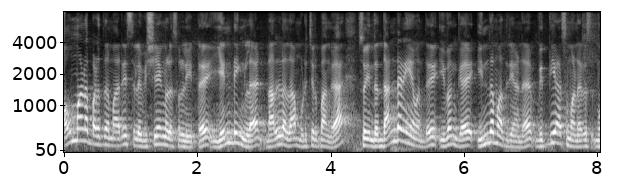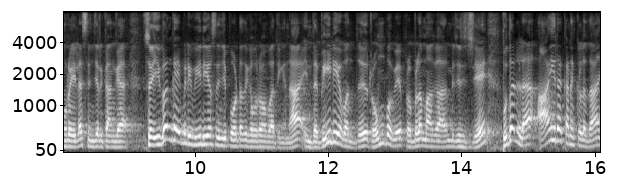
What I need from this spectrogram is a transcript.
அவமானப்படுத்துகிற மாதிரி சில விஷயங்களை சொல்லிட்டு எண்டிங்கில் நல்லதாக முடிச்சிருப்பாங்க. ஸோ இந்த தண்டனையை வந்து இவங்க இந்த மாதிரியான வித்தியாசமான முறையில் செஞ்சுருக்காங்க. ஸோ இவங்க இப்படி வீடியோ செஞ்சு போட்டதுக்கப்புறமா பார்த்தீங்கன்னா இந்த வீடியோ வந்து ரொம்பவே பிரபலமாக ஆரம்பிச்சிருச்சு. முதல்ல ஆயிரக்கணக்கில் தான்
